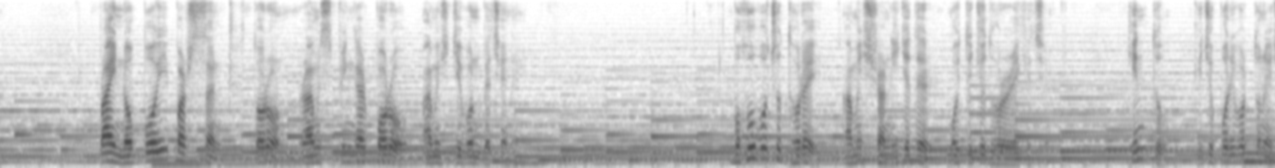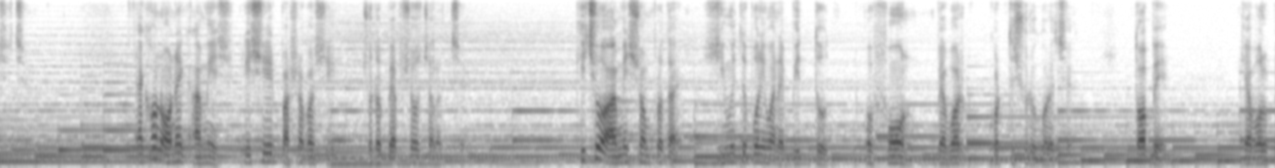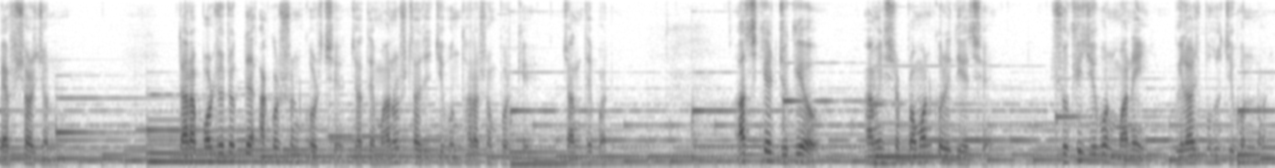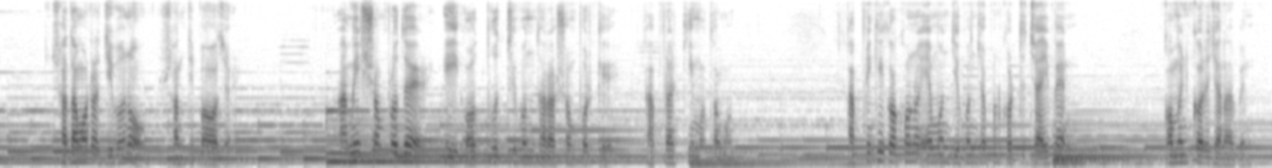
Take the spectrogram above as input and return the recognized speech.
প্রায় নব্বই পার্সেন্ট তরুণ রামস্প্রিঙ্গার পরও আমিষ জীবন বেছে নেয়। বহু বছর ধরে আমিষরা নিজেদের ঐতিহ্য ধরে রেখেছে। কিন্তু কিছু পরিবর্তন এসেছে। এখন অনেক আমিষ কৃষির পাশাপাশি ছোট ব্যবসাও চালাচ্ছে। কিছু আমিষ সম্প্রদায় সীমিত পরিমাণে বিদ্যুৎ ও ফোন ব্যবহার করতে শুরু করেছে, তবে কেবল ব্যবসার জন্য। তারা পর্যটকদের আকর্ষণ করছে যাতে মানুষ তাদের জীবনধারা সম্পর্কে জানতে পারে। আজকের যুগেও আমিষরা প্রমাণ করে দিয়েছে, সুখী জীবন মানেই বিলাসবহুল জীবন নয়, সাদামাটা জীবনেও শান্তি পাওয়া যায়। আমিষ সম্প্রদায়ের এই অদ্ভুত জীবনধারা সম্পর্কে আপনার কি মতামত? আপনি কি কখনো এমন জীবনযাপন করতে চাইবেন? কমেন্ট করে জানাবেন।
